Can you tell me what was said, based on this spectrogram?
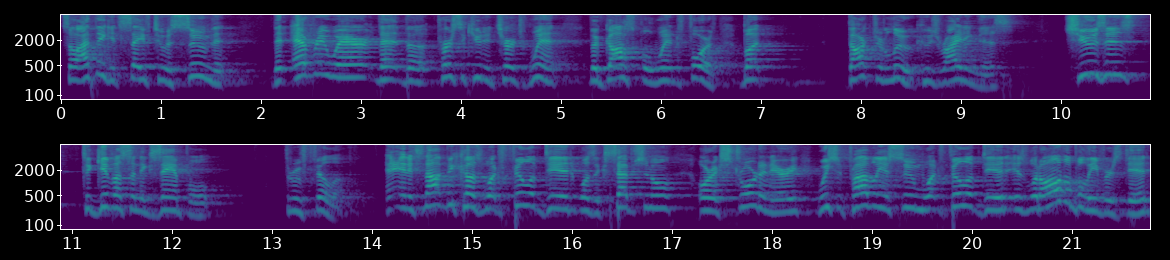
So I think it's safe to assume that, that everywhere that the persecuted church went, the gospel went forth. But Dr. Luke, who's writing this, chooses to give us an example through Philip. And it's not because what Philip did was exceptional or extraordinary. We should probably assume what Philip did is what all the believers did.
